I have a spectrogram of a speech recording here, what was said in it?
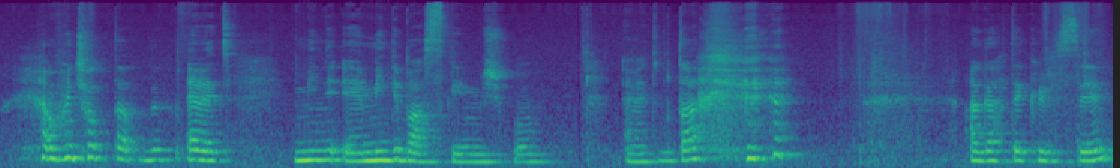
Ama çok tatlı. Evet. Mini, e, mini baskıymış bu. Evet bu da Agatha Christie'nin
